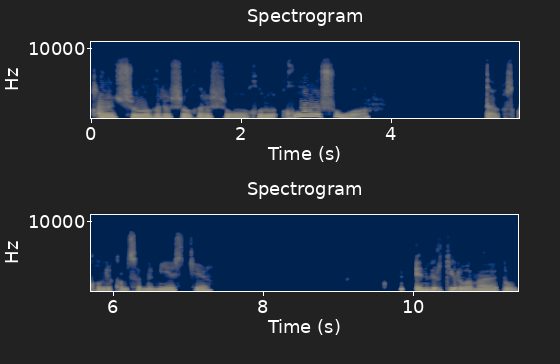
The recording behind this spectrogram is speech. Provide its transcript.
Хорошо, хорошо, хорошо. Хоро- Хорошо. Так, с ковриком все на месте. Інвертирована, ну,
